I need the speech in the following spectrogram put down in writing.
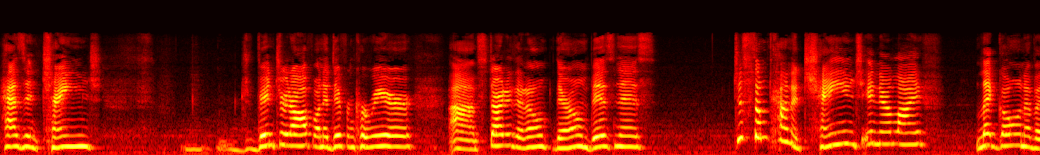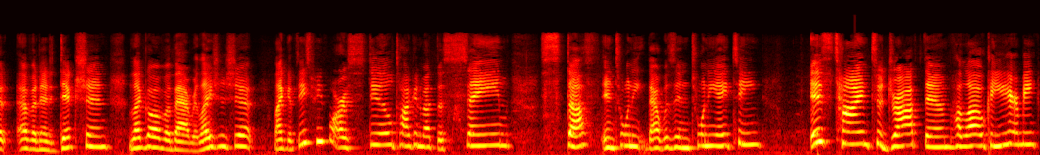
hasn't changed, ventured off on a different career, um, started their own their own business, just some kind of change in their life, let go of a of an addiction, let go of a bad relationship. Like if these people are still talking about the same stuff in 20 that was in 2018 it's time to drop them. Hello can you hear me?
